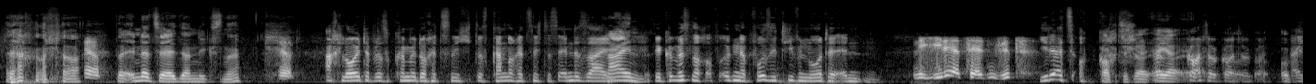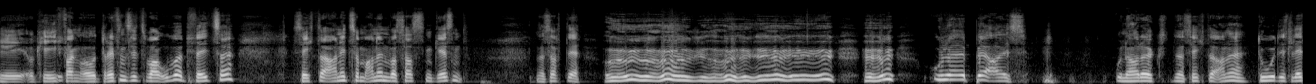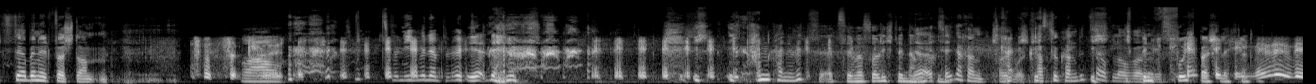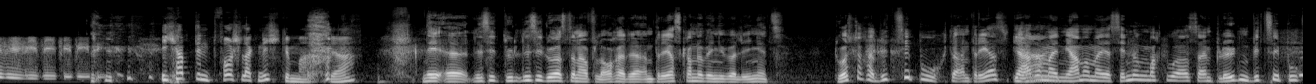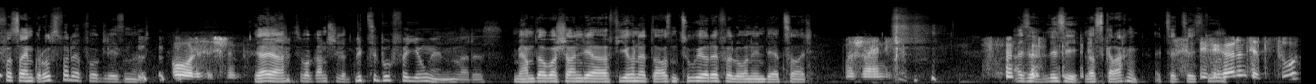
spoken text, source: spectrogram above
Ja, und da, Ja. da ändert sich halt dann nichts, ne? Ja. Ach Leute, das können wir doch jetzt nicht, das kann doch jetzt nicht das Ende sein. Nein. Wir müssen noch auf irgendeiner positiven Note enden. Nee, jeder erzählt einen Witz. Jeder jetzt, oh Gott, Ach du Scheiße. Ja. oh Gott, oh Gott, oh Gott. Okay, okay, ich fange an. Treffen Sie zwei Oberpfälzer, sagt der eine zum anderen, was hast du denn gegessen? Und dann sagt der, und ein Erdbeereis. Und dann, hat er, dann sagt der andere, du, das letzte habe ich nicht verstanden. Wow. Jetzt bin ich wieder blöd. Ja, ich, ich kann keine Witze erzählen. Was soll ich denn da Ja, machen? erzähl doch kann- ich- Hast du keinen Witz Ich, auf Lauf? ich bin oder furchtbar schlecht. Ich habe den Vorschlag nicht gemacht, ja. Nee, äh, Lissy, du, Lissy, du hast dann auf Lacher. Der Andreas kann nur wegen überlegen jetzt. Du hast doch ein Witzebuch. Der Andreas, der Ja. hat einmal, wir haben einmal eine Sendung gemacht, wo er aus seinem blöden Witzebuch von seinem Großvater vorgelesen hat. Oh, das ist schlimm. Ja, ja, das war ganz schlimm. Witzebuch für Jungen war das. Wir haben da wahrscheinlich ja 400.000 Zuhörer verloren in der Zeit. Wahrscheinlich. Also, Lissy, lass krachen. Jetzt erzählst Wie du. viel hören uns jetzt zu?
